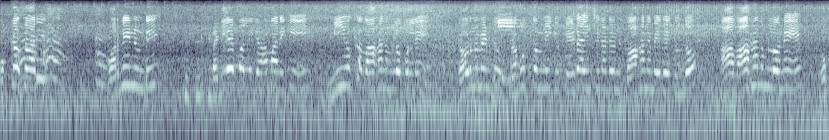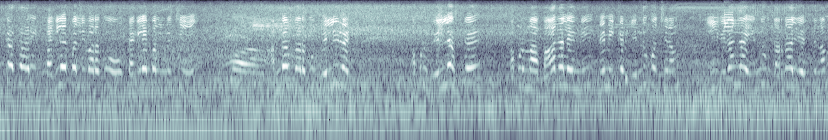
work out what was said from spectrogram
ఒక్కసారి వర్ణి నుండి తగిలేపల్లి గ్రామానికి మీ యొక్క వాహనం లోపలనే గవర్నమెంట్ ప్రభుత్వం మీకు కేటాయించినటువంటి వాహనం ఏదైతే ఉందో ఆ వాహనంలోనే ఒక్కసారి తగిలేపల్లి వరకు తగిలేపల్లి నుంచి అందం వరకు వెళ్ళిరండి అప్పుడు వెళ్ళొస్తే అప్పుడు మా బాధలేంది మేము ఇక్కడికి ఎందుకు వచ్చినాం? ఈ విధంగా ఎందుకు ధర్నాలు చేస్తున్నాం?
